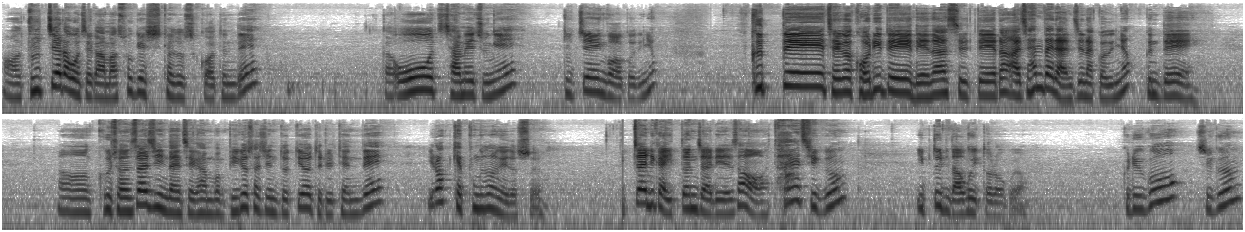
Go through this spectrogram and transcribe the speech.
어, 둘째라고 제가 아마 소개시켜 줬을 것 같은데 그러니까 5 자매 중에 둘째인 것 같거든요. 그때 제가 거리대에 내놨을 때랑 아직 한 달이 안 지났거든요. 근데 어, 그 전 사진이랑 제가 한번 비교 사진도 띄워드릴 텐데 이렇게 풍성해졌어요. 잎자리가 있던 자리에서 다 지금 잎들이 나고 있더라고요. 그리고 지금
